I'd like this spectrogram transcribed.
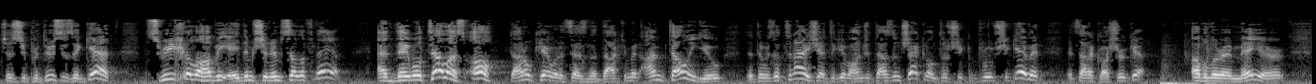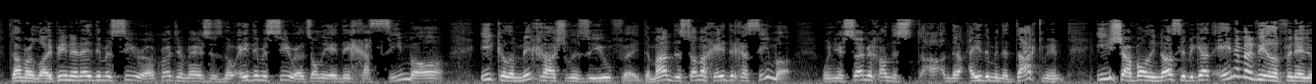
she produces a get, Tzricha Lahavi Edim Shanim Salafneim and they will tell us, oh, I don't care what it says in the document. I'm telling you that there was a Tanai. She had to give 100,000 shekel until she can prove she gave it. It's not a kosher get. Avalere Meir, Damar Loibin and Edim Asira. According to Meir, says, no, Edim Asira, it's only Edim Chasima. Ikal Michash Lizuyufe. Demand the Samach Edim Chasima. When you're samich on the, on the item in the document, Isha Bali Nasi begat Edim Avila Fenedu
